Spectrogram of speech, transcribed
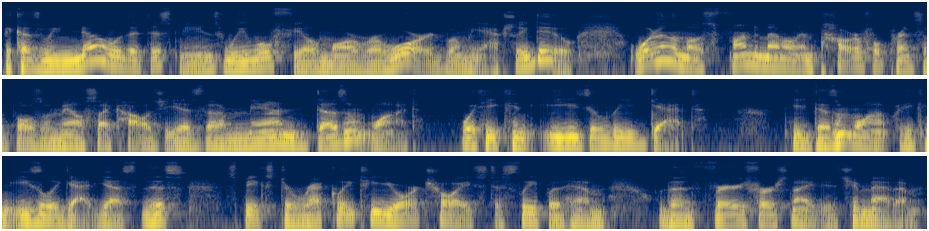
because we know that this means we will feel more reward when we actually do. One of the most fundamental and powerful principles of male psychology is that a man doesn't want what he can easily get. He doesn't want what he can easily get. Yes, this speaks directly to your choice to sleep with him the very first night that you met him,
